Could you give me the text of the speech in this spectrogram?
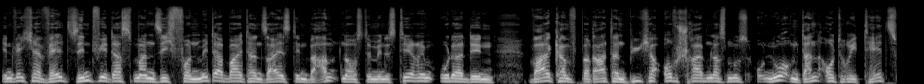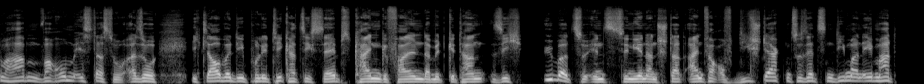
In welcher Welt sind wir, dass man sich von Mitarbeitern, sei es den Beamten aus dem Ministerium oder den Wahlkampfberatern, Bücher aufschreiben lassen muss, nur um dann Autorität zu haben? Warum ist das so? Also ich glaube, die Politik hat sich selbst keinen Gefallen damit getan, sich über anstatt einfach auf die Stärken zu setzen, die man eben hat.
